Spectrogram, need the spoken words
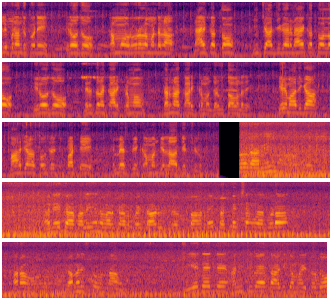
పిలుపునందుకొని ఈరోజు ఖమ్మం రూరల్ మండల నాయకత్వం ఇన్ఛార్జి గారి నాయకత్వంలో ఈరోజు నిరసన కార్యక్రమం ధర్నా కార్యక్రమం జరుగుతూ ఉన్నది. ఏ Madiga Mahajana socialist party MSP Khammam జిల్లా అధ్యక్షులు. కానీ అనేక బలహీన వర్గాలపై దాడులు జరుగుతూ ఉన్నాయి. ప్రత్యక్షంగా కూడా మనం గమనిస్తూ ఉన్నాం. ఏదైతే అణిచివేత అధికమవుతుందో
